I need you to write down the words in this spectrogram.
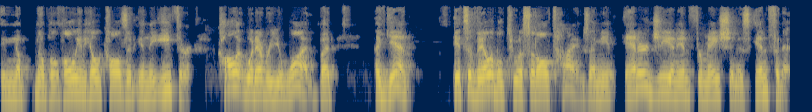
Napoleon Hill calls it in the ether. Call it whatever you want. But again, it's available to us at all times. I mean, energy and information is infinite.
